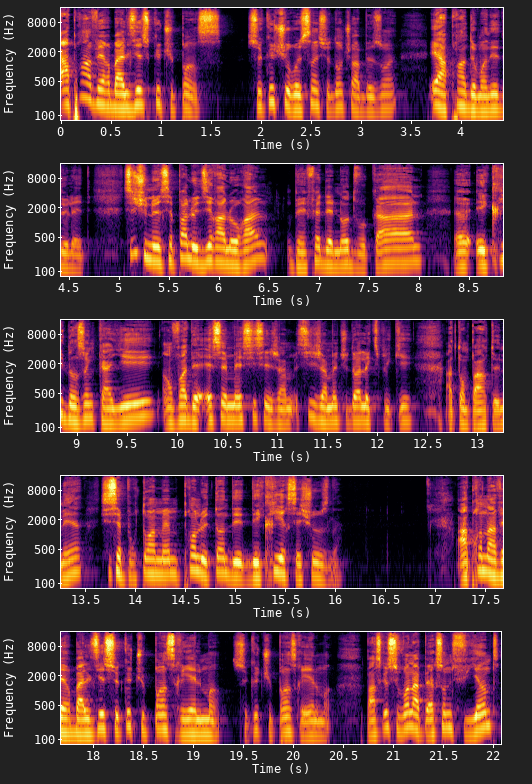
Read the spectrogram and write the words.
apprends à verbaliser ce que tu penses. ce que tu ressens et ce dont tu as besoin et apprends à demander de l'aide. Si tu ne sais pas le dire à l'oral, ben fais des notes vocales, euh, écris dans un cahier, envoie des SMS si jamais si jamais tu dois l'expliquer à ton partenaire. Si c'est pour toi-même, prends le temps d'écrire ces choses-là. Apprendre à verbaliser ce que tu penses réellement, ce que tu penses réellement. Parce que souvent la personne fuyante,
